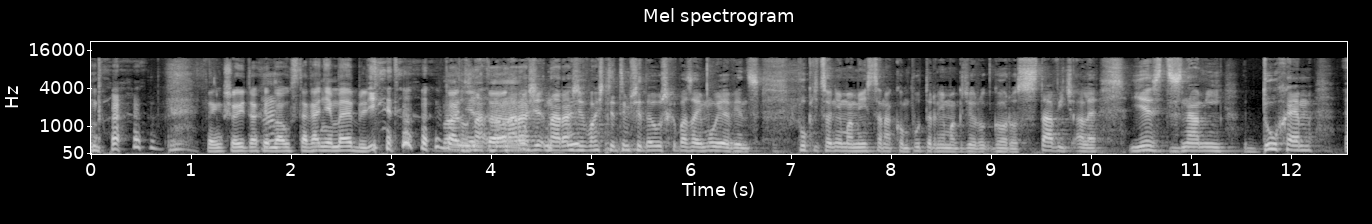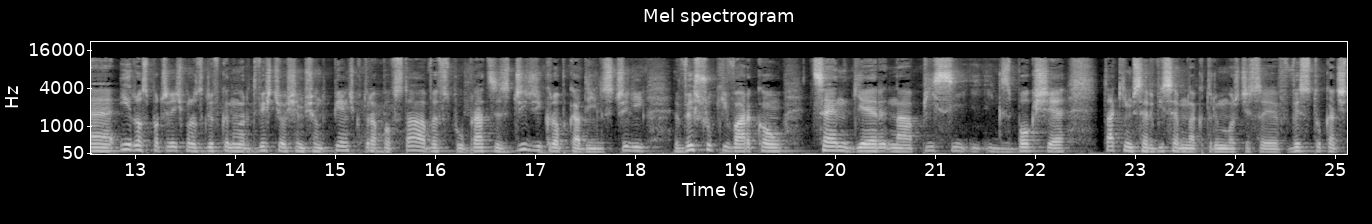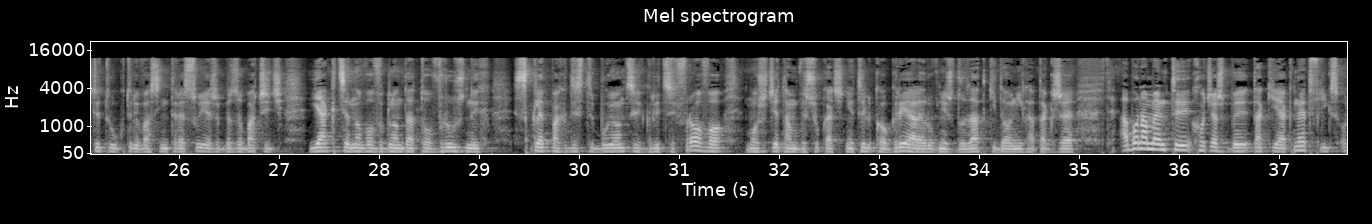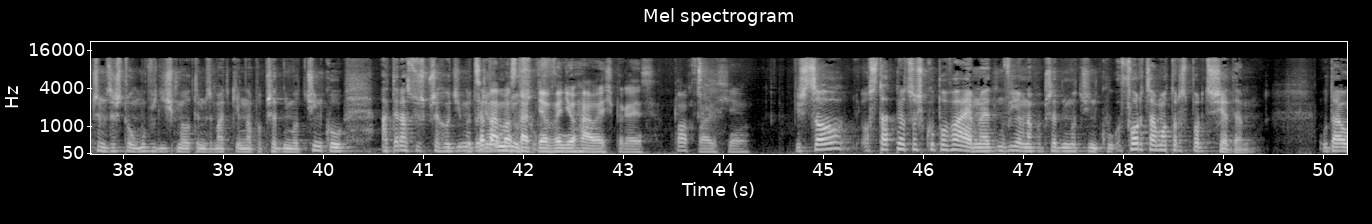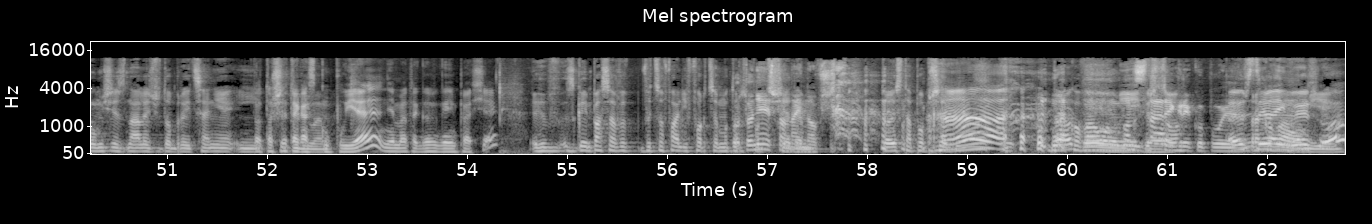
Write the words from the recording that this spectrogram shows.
feng shui to chyba ustawianie mebli. Chyba To nie na, to. na, razie, na razie właśnie tym się Deusz chyba zajmuje, więc póki co nie ma miejsca na komputer, nie ma gdzie go rozstawić, ale jest z nami duchem e, i rozpoczęliśmy rozgrywkę numer 285, która powstała we współpracy z gg.deals, czyli wyszukiwarką cen gier na PC i Xboxie, takim serwisem, na którym możecie sobie wystukać tytuł, który Was interesuje, żeby zobaczyć jak cenowo wygląda to w różnych sklepach dystrybuujących gry cyfrowo. Możecie tam wyszukać nie tylko gry, ale również dodatki do nich, a także abonamenty, chociażby takie jak Netflix, o czym zresztą mówiliśmy o tym z Maćkiem na poprzednim odcinku, a teraz już przechodzimy do Co tam newsów. ostatnio wyniuchałeś, Press? Pochwal się. Wiesz co? Ostatnio coś kupowałem, nawet mówiłem na poprzednim odcinku. Forza Motorsport 7. Udało mi się znaleźć w dobrej cenie i No to się teraz kupuje? Nie ma tego w Game Passie? W- Z Game Passa wy, wycofali Force Bo Motorsport to nie jest ta 7. najnowsza. To jest ta poprzednia. A, Brakowało mi On stare gry To kupuje. już tyle mi wyszło? jej.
